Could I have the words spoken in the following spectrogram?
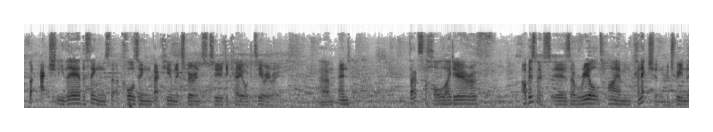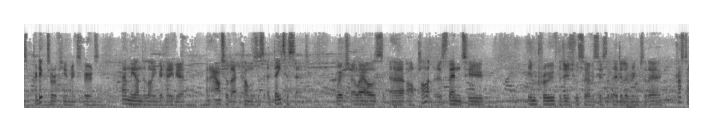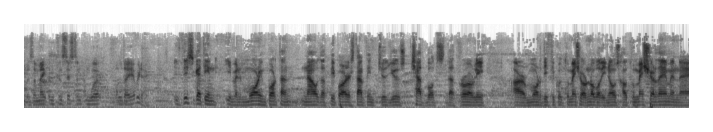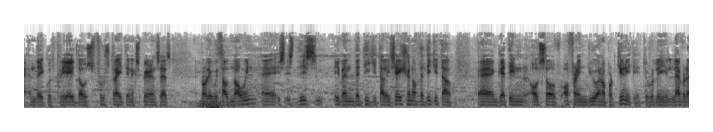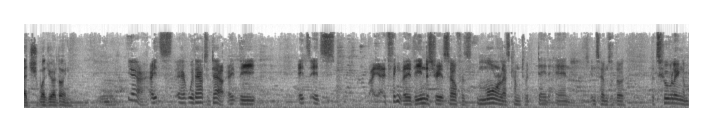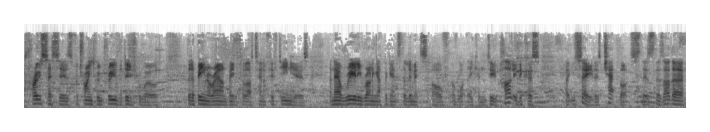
but actually they're the things that are causing that human experience to decay or deteriorate. Um, and that's the whole idea of our business is a real-time connection between this predictor of human experience and the underlying behavior. And out of that comes a data set which allows uh, our partners then to improve the digital services that they're delivering to their customers and make them consistent and work all day, every day. Is this getting even more important now that people are starting to use chatbots that probably are more difficult to measure or nobody knows how to measure them and, uh, and they could create those frustrating experiences probably without knowing. Uh, is, is, this even the digitalization of the digital uh, getting also offering you an opportunity to really leverage what you are doing? Yeah, it's uh, without a doubt it, the it's it's. I, think the the industry itself has more or less come to a dead end in terms of the the tooling and processes for trying to improve the digital world that have been around maybe for the last 10 or 15 years are now really running up against the limits of, of what they can do. Partly because, like you say, there's chatbots, there's, there's other,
